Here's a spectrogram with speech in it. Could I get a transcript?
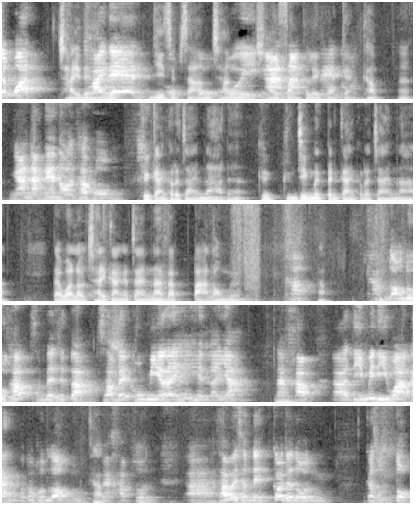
จังหวัดชายแดนชายแดน 23 ชั้นชายฝั่งทะเลกอแก่งครับ งานหนักแน่นอนครับผม คือการกระจายอำนาจนะฮะ คือจริงๆ มันเป็นการกระจายอำนาจ แต่ว่าเราใช้การกระจายอำนาจแบบป่าล้อมเมืองครับครับครับลองดูครับสำเร็จหรือเปล่าสำเร็จคงมีอะไรให้เห็นหลายอย่างนะครับดีไม่ดีว่ากันก็ต้องทดลองดูนะครับ ส่วนถ้าไม่สำเร็จก็จะโดนกระสุนตก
